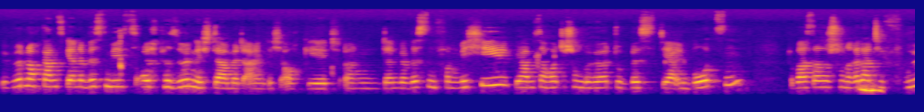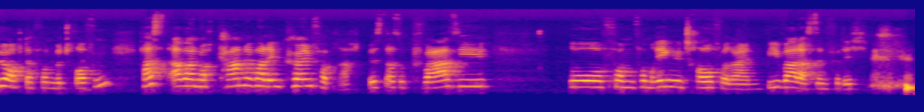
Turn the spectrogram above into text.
Wir würden auch ganz gerne wissen, wie es euch persönlich damit eigentlich auch geht. Ähm, denn wir wissen von Michi, wir haben es ja heute schon gehört, du bist ja in Bozen. Du warst also schon relativ früh auch davon betroffen, hast aber noch Karneval in Köln verbracht, bist also quasi so vom, vom Regen in die Traufe rein. Wie war das denn für dich?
